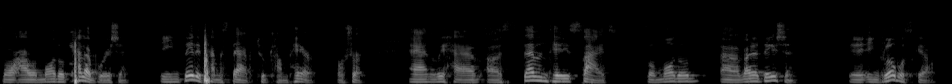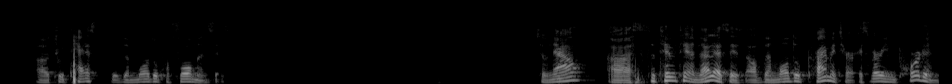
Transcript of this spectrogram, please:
for our model calibration in daily time step to compare for sure. And we have uh, 70 sites for model uh, validation in global scale uh, to test the model performances. So now sensitivity analysis of the model parameter is very important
